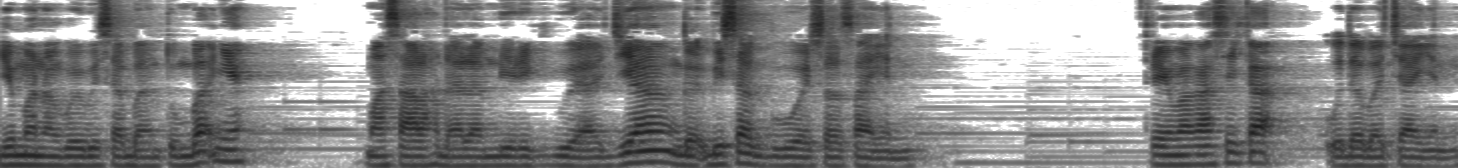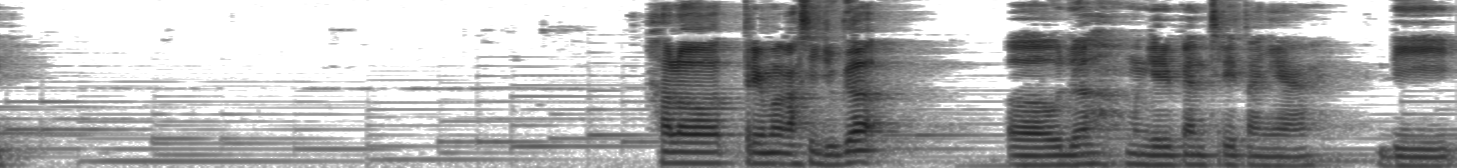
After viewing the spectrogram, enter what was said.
gimana gue bisa bantu mbaknya? Masalah dalam diri gue aja nggak bisa gue selesain. Terima kasih kak udah bacain Halo, terima kasih juga uh, udah mengirimkan ceritanya di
